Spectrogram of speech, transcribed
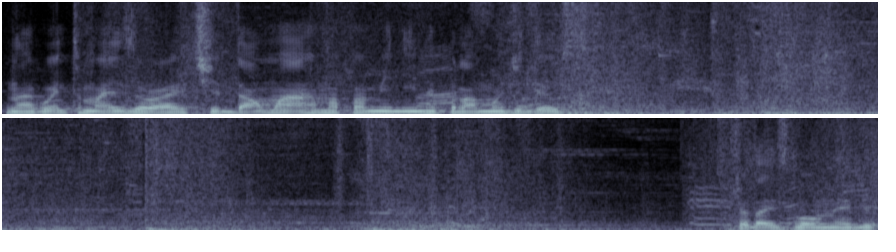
Não aguento mais, Wright. Dá uma arma pra menina, pelo amor de Deus. Deixa eu dar slow nele.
